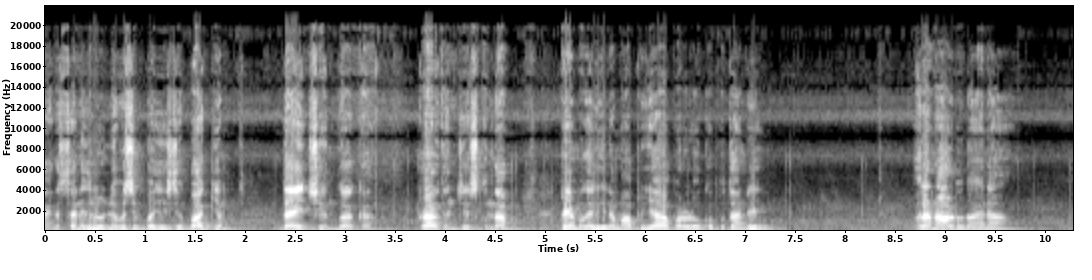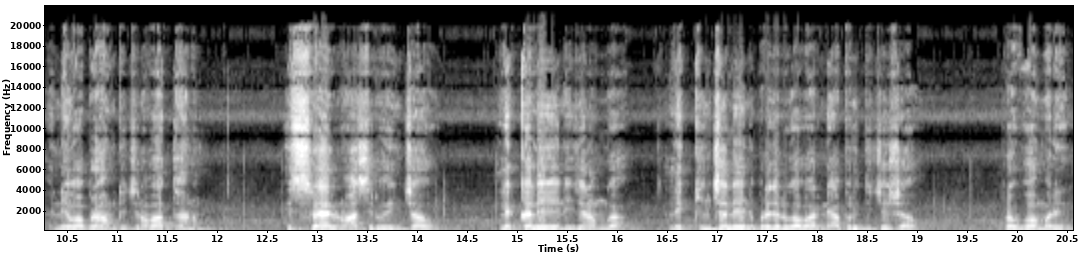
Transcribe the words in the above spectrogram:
ఆయన సన్నిధిలో నివసింపజేసే భాగ్యం దయచేయం గాక. ప్రార్థన చేసుకుందాం. ప్రేమ కలిగిన మా ప్రియ పరలోకపు తండ్రి అలనాడు నాయన నీవు అబ్రహాంకి ఇచ్చిన వాగ్దానం ఇస్రాయల్ను ఆశీర్వదించావు. లెక్కలేని జనంగా లెక్కించలేని ప్రజలుగా వారిని అభివృద్ధి చేశావు. ప్రభు మరి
